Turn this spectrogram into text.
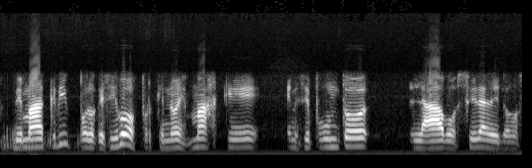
de Macri, por lo que decís vos, porque no es más que en ese punto la vocera de los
